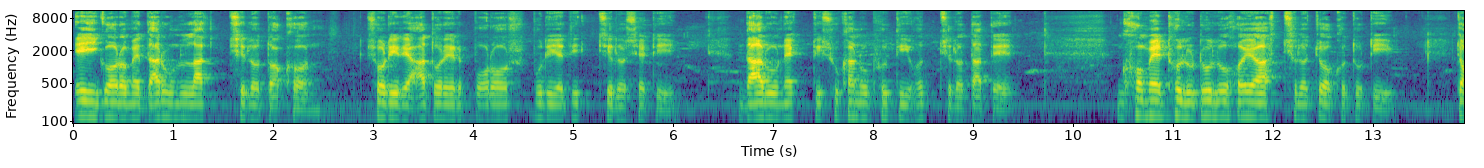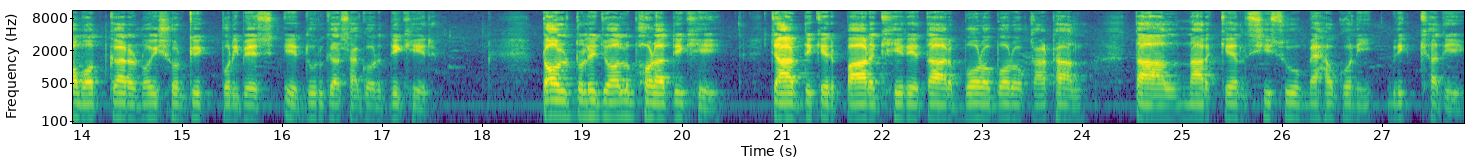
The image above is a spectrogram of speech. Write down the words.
এই গরমে দারুণ লাগছিল তখন। শরীরে আদরের পরশ পুড়িয়ে দিচ্ছিল সেটি। দারুণ একটি সুখানুভূতি হচ্ছিল তাতে। ঘুমে ঢুলু ঢুলু হয়ে আসছিল চোখ দুটি। চমৎকার নৈসর্গিক পরিবেশ এ দুর্গাসাগর দিঘির। টলটলে জল ভরা দিঘি, চারদিকের পার ঘিরে তার বড় বড় কাঁঠাল, তাল, নারকেল, শিশু, মেহগনি, বৃক্ষাদি।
